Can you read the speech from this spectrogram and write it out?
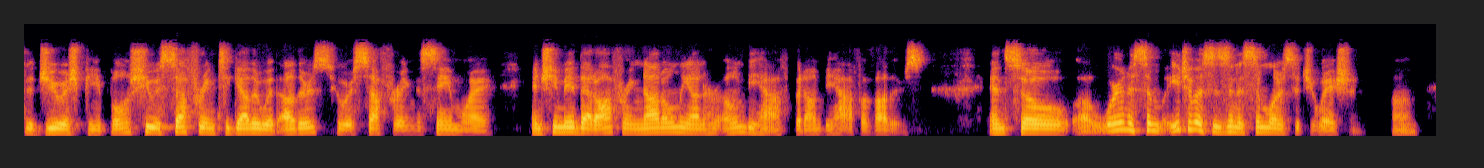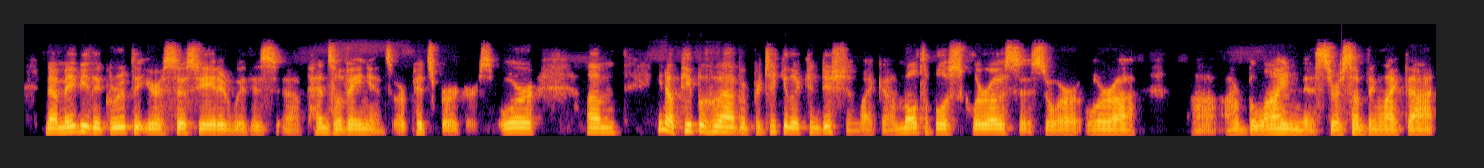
the Jewish people. She was suffering together with others who were suffering the same way. And she made that offering not only on her own behalf, but on behalf of others. And so uh, we're in a sim- each of us is in a similar situation. Um, now, maybe the group that you're associated with is uh, Pennsylvanians or Pittsburghers, or um, you know, people who have a particular condition like uh, multiple sclerosis or or uh, uh, or blindness or something like that.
